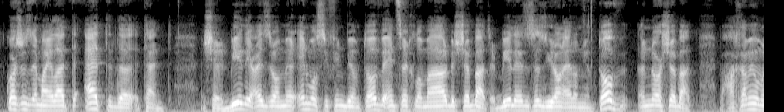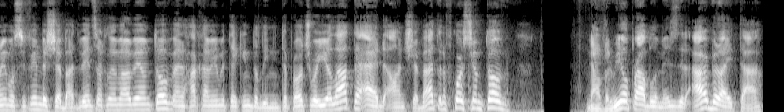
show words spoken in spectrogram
The question is, am I allowed to add to the tent? אשר רבי אליעזר אומר אין מוסיפין ביום טוב ואין צריך לומר בשבת. רבי אליעזר says you don't add on יום טוב nor שבת. וחכמים אומרים מוסיפין בשבת ואין צריך לומר ביום טוב and חכמים are taking the lenient approach where you're allowed to add on Shabbat and of course יום טוב. Now the real problem is that our Baraita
